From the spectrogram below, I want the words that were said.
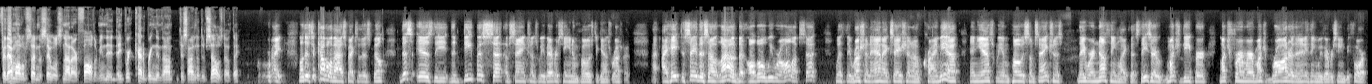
for them all of a sudden to say, "Well, it's not our fault," I mean, they, they kind of bring them down this onto themselves, don't they? Right. Well, there's a couple of aspects of this bill. This is the the deepest set of sanctions we've ever seen imposed against Russia. I, I, hate to say this out loud, but although we were all upset with the Russian annexation of Crimea, and yes, we imposed some sanctions, they were nothing like this. These are much deeper, much firmer, much broader than anything we've ever seen before.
